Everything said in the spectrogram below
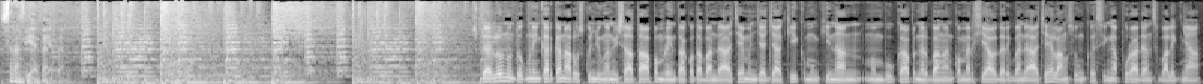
Serambi FM. Sudarlun untuk meningkatkan arus kunjungan wisata, pemerintah kota Banda Aceh menjajaki kemungkinan membuka penerbangan komersial dari Banda Aceh langsung ke Singapura dan sebaliknya.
